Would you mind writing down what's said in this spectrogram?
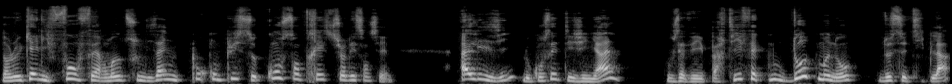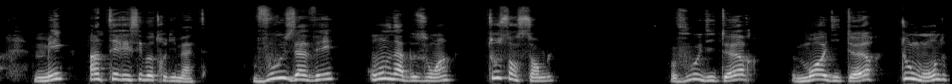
dans lequel il faut faire un mode sound design pour qu'on puisse se concentrer sur l'essentiel. Allez-y, le concept est génial. Vous avez parti, faites-nous d'autres monos de ce type-là, mais intéressez votre audimat. Vous avez, on a besoin, tous ensemble, vous auditeurs, moi auditeur, tout le monde,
